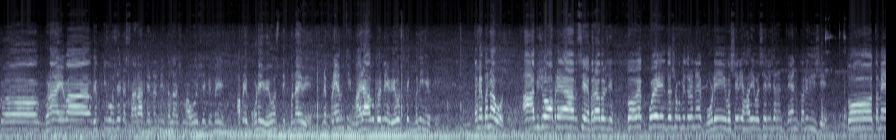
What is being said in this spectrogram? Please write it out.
ઘણા એવા વ્યક્તિઓ છે કે સારા ટ્રેનરની તલાશમાં હોય છે કે ભાઈ આપણે ઘોડી વ્યવસ્થિત બનાવીએ અને પ્રેમથી માર્યા વગરને વ્યવસ્થિત બની શકે તમે બનાવો છો. આ બીજો આપણે આ છે બરાબર છે. તો હવે કોઈ દર્શક મિત્રોને ઘોડી વસેરી હારી વસેરી છે ને ટ્રેન કરવી છે તો તમે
